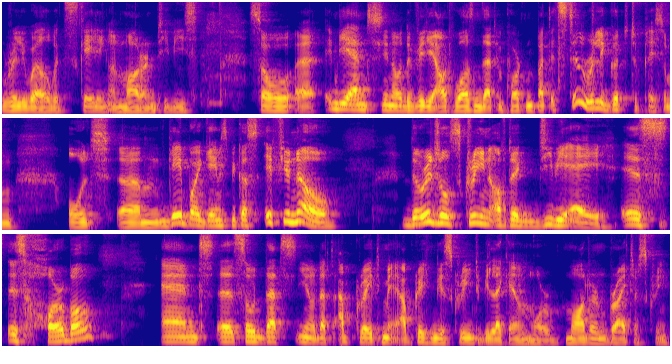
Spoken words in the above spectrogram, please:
really well with scaling on modern TVs. So uh, in the end, you know, the video out wasn't that important, but it's still really good to play some old um, Game Boy games because if you know, the original screen of the GBA is is horrible, and uh, so that's you know that upgrade upgrading the screen to be like a more modern, brighter screen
